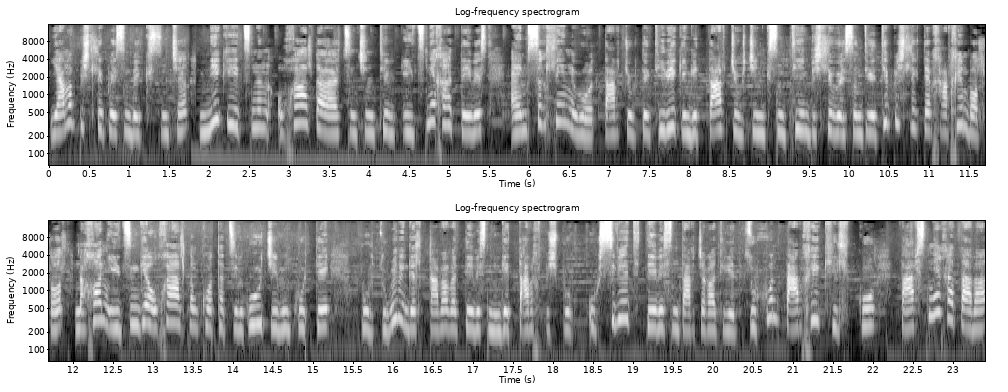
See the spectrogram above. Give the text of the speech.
ямар бичлэг байсан бэ гэсэн чинь нэг эзэн нь ухаалдаа ойцсон чинь тэр эзнийхаа дээрээс амьсгалын нөгөө давж өгдөг тэрийг ингээд давж өгч ийн гэсэн тийм бичлэг байсан. Тэгээ тэр бичлэг дээр харах юм бол нохоо нь эзэнгээ ухаалдан кута зэрэг үүж ивэнгүүтээ бүр зүгээр ингээл гаваага дээвээс нь ингээд давах биш бүр өсвээд дээвээс нь давж байгаа. Тэгээд зөвхөн давахыг хэлэхгүй давсныхаа дараа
